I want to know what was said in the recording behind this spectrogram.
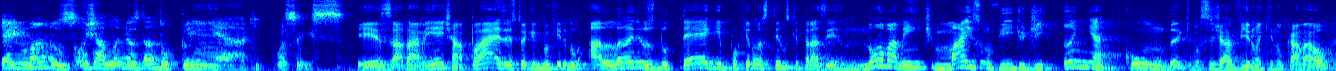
E aí, manos, hoje é Alanios da duplinha aqui com vocês. Exatamente, rapaz, eu estou aqui com meu querido Alanios do Tag, porque nós temos que trazer novamente mais um vídeo de Anaconda, que vocês já viram aqui no canal.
